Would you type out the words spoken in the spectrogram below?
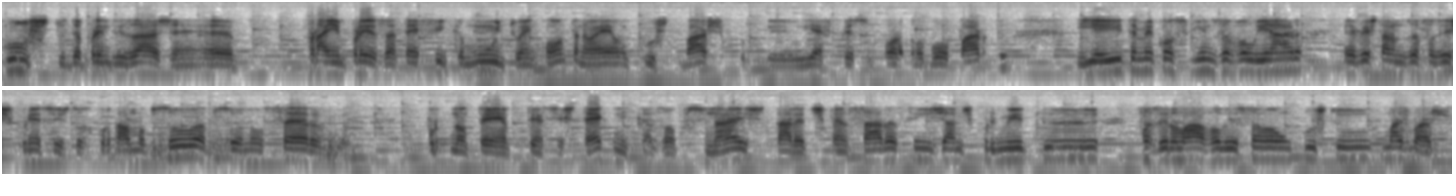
custo de aprendizagem eh, para a empresa até fica muito em conta, não é? É um custo baixo porque o IFP suporta uma boa parte e aí também conseguimos avaliar, em vez de estarmos a fazer experiências de recrutar uma pessoa, a pessoa não serve porque não tem potências técnicas ou profissionais, estar a dispensar assim já nos permite fazer uma avaliação a um custo mais baixo.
